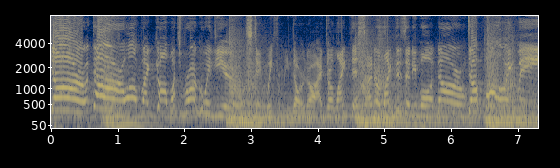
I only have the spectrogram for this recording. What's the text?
No! No! Oh my god, what's wrong with you? Stay away from me. No, no, I don't like this. I don't like this anymore. No! Stop following me!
